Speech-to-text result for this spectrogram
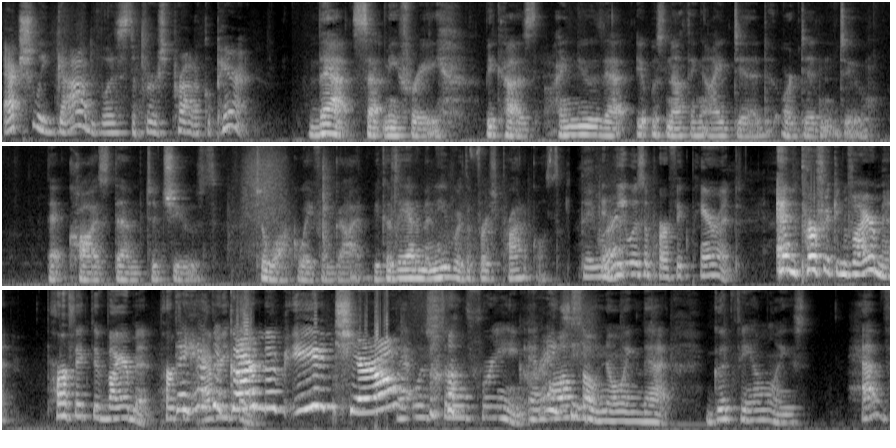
actually god was the first prodigal parent That set me free because I knew that it was nothing I did or didn't do that caused them to choose to walk away from God because Adam and Eve were the first prodigals. They were. And he was a perfect parent. and perfect environment Perfect environment, perfect they had everything. the garden of eden cheryl That was so freeing. and also knowing that good families have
